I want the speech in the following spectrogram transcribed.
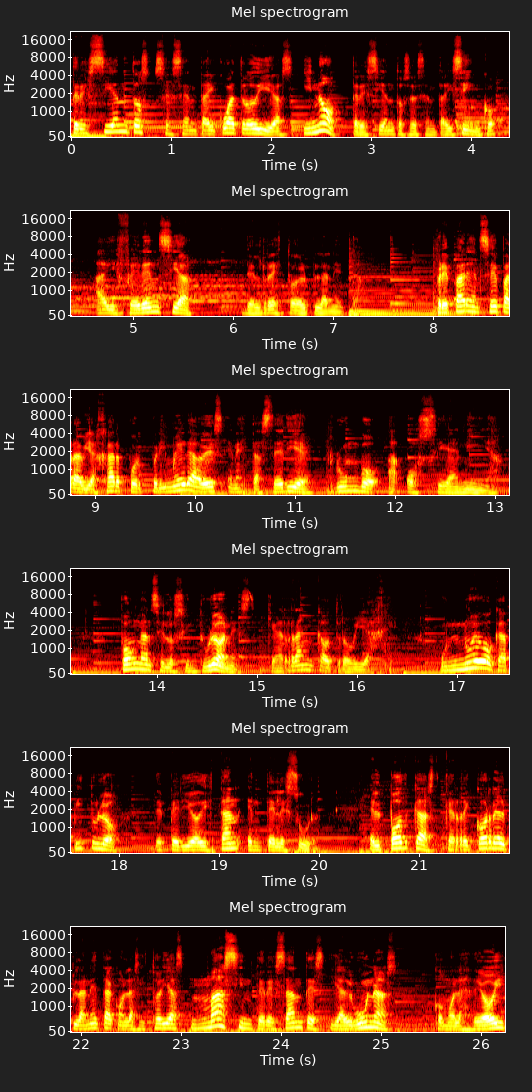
364 días y no 365, a diferencia del resto del planeta. Prepárense para viajar por primera vez en esta serie rumbo a Oceanía. Pónganse los cinturones, que arranca otro viaje. Un nuevo capítulo de Periodistán en Telesur, el podcast que recorre el planeta con las historias más interesantes y algunas, como las de hoy,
